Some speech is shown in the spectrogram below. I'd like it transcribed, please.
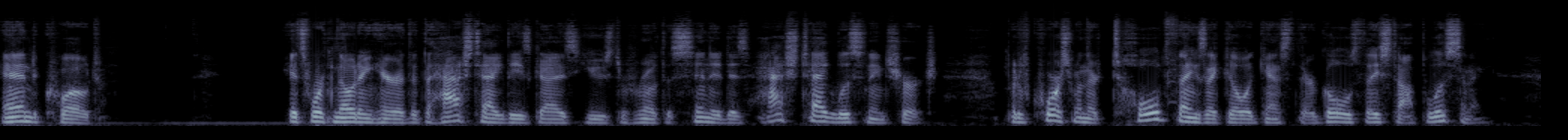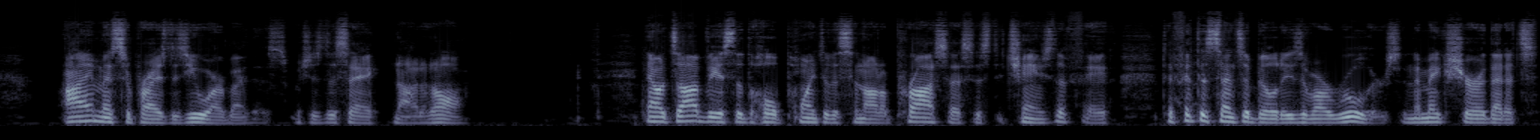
End quote. It's worth noting here that the hashtag these guys use to promote the synod is hashtag listening church. But of course, when they're told things that go against their goals, they stop listening. I'm as surprised as you are by this, which is to say, not at all. Now, it's obvious that the whole point of the synodal process is to change the faith to fit the sensibilities of our rulers and to make sure that its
